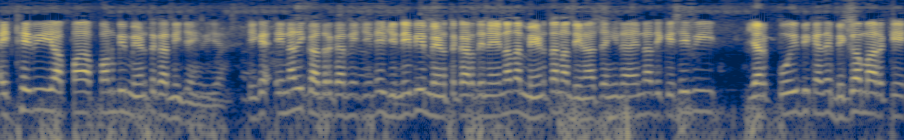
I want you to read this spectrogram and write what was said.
ਇੱਥੇ ਵੀ ਆਪਾਂ ਆਪਾਂ ਨੂੰ ਵੀ ਮਿਹਨਤ ਕਰਨੀ ਚਾਹੀਦੀ ਹੈ, ਠੀਕ ਹੈ? ਇਹਨਾਂ ਦੀ ਕਦਰ ਕਰਨੀ ਚਾਹੀਦੀ ਹੈ। ਜਿੰਨੀ ਵੀ ਇਹ ਮਿਹਨਤ ਕਰਦੇ ਨੇ, ਇਹਨਾਂ ਦਾ ਮਿਹਨਤ ਨਾ ਦੇਣਾ ਚਾਹੀਦਾ। ਇਹਨਾਂ ਦੇ ਕਿਸੇ ਵੀ ਯਾਰ ਕੋਈ ਵੀ ਕਹਿੰਦੇ ਬਿੱਗਾ ਮਾਰ ਕੇ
